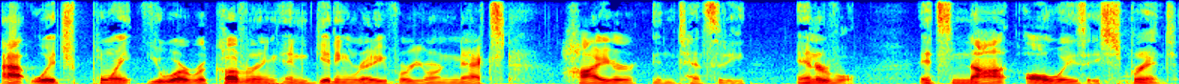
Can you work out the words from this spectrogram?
at which point you are recovering and getting ready for your next higher intensity interval. It's not always a sprint.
